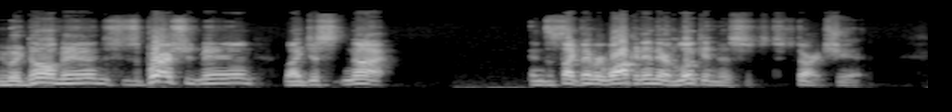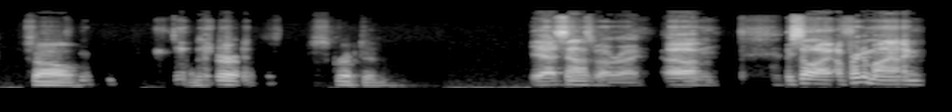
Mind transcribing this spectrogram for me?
You're like no man this is oppression man. Like just not. And it's like they were walking in there looking to start shit. So i'm sure scripted. Yeah, it sounds about right. Um, so a, a friend of mine,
